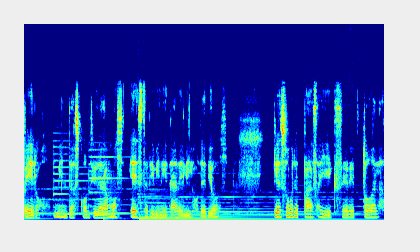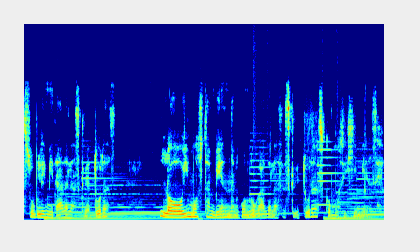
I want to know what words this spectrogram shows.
Pero mientras consideramos esta divinidad del Hijo de Dios, que sobrepasa y excede toda la sublimidad de las criaturas, lo oímos también en algún lugar de las escrituras como si gimiese,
